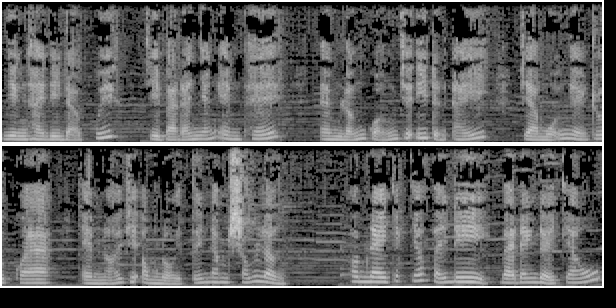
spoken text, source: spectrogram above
Nhưng Heidi đã quyết, chị bà đã nhắn em thế. Em lẫn quẩn với ý định ấy, và mỗi ngày trôi qua, em nói với ông nội tới 5-6 lần. Hôm nay chắc cháu phải đi, bà đang đợi cháu.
